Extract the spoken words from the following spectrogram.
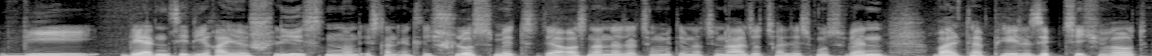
Wie werden Sie die Reihe schließen und ist dann endlich Schluss mit der Auseinandersetzung mit dem Nationalsozialismus, wenn Walter Pehle 70 wird,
